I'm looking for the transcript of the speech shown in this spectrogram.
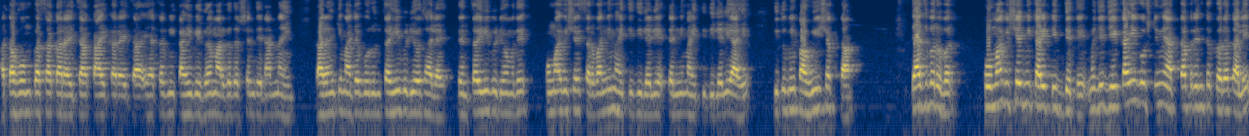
आता होम कसा करायचा काय करायचा ह्याचं मी काही वेगळं मार्गदर्शन देणार नाही. कारण की माझ्या गुरूंचाही व्हिडिओ झालाय. त्यांचाही व्हिडिओमध्ये होमाविषयी सर्वांनी माहिती दिलेली आहे त्यांनी माहिती दिलेली आहे. ती तुम्ही पाहूही शकता. त्याचबरोबर होमाविषयी मी काही टिप देते. म्हणजे जे काही गोष्टी मी आतापर्यंत करत आले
